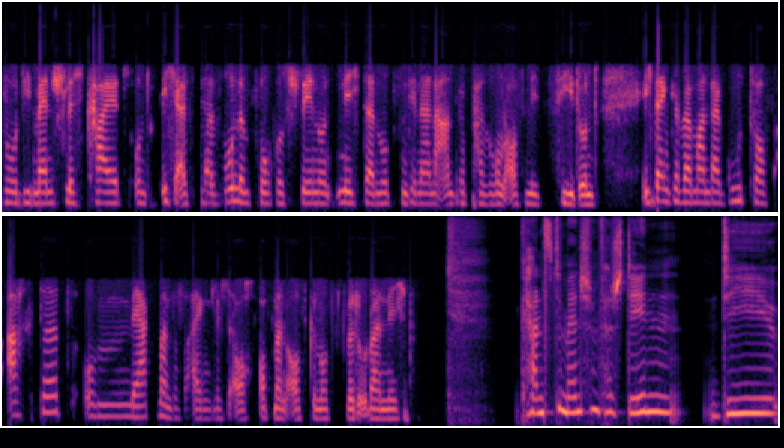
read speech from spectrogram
so die Menschlichkeit und ich als Person im Fokus stehen und nicht der Nutzen, den eine andere Person aus mir zieht. Und ich denke, wenn man da gut drauf achtet, merkt man das eigentlich auch, ob man ausgenutzt wird oder nicht. Kannst du Menschen verstehen, die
